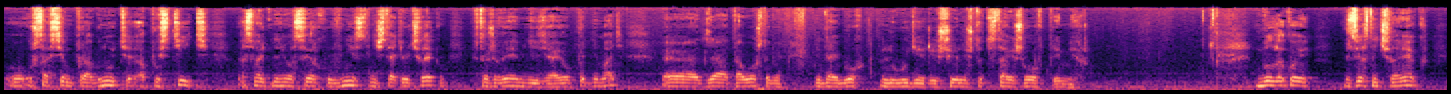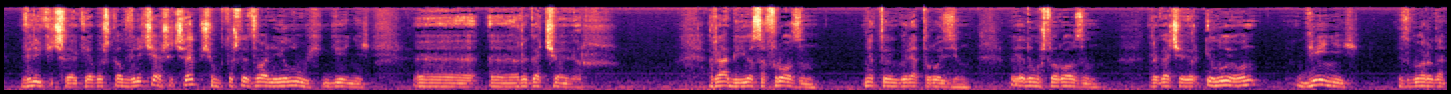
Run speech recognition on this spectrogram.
э, уж совсем прогнуть, опустить, смотреть на него сверху вниз, не считать его человеком, в то же время нельзя его поднимать э, для того, чтобы, не дай Бог, люди решили, что ты ставишь его в пример. Был такой известный человек, великий человек, я бы сказал, величайший человек, почему? Потому что это звали Илуй, гений, э, э, Рогачевер, Раби Йосеф Розен, некоторые говорят Розин, я думаю, что Розен – Рогачев Илуя, он гений из города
